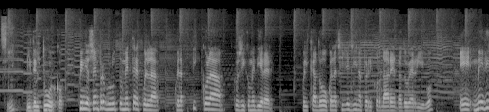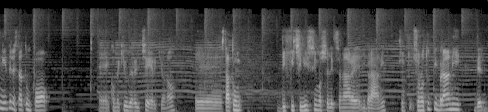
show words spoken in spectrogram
Sì. Di Del Turco. Quindi ho sempre voluto mettere quella, quella piccola, così come dire, quel cadeau, quella ciliegina per ricordare da dove arrivo. E Made in Italy è stato un po' eh, come chiudere il cerchio, no? È stato un, difficilissimo selezionare i brani. Sono, sono tutti brani, del,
